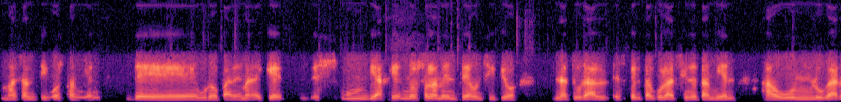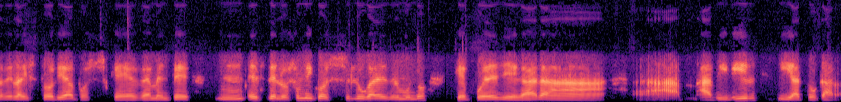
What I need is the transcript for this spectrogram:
más antiguos también de Europa. Además de que es un viaje no solamente a un sitio natural espectacular, sino también a un lugar de la historia, pues que realmente mm, es de los únicos lugares del mundo que puedes llegar a vivir y a tocar.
